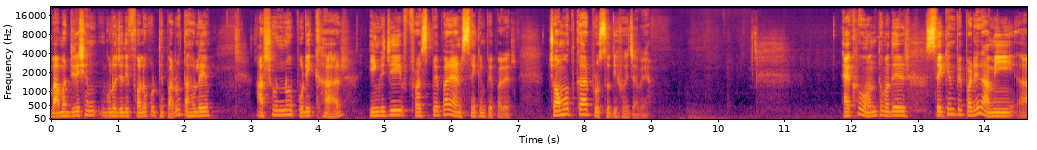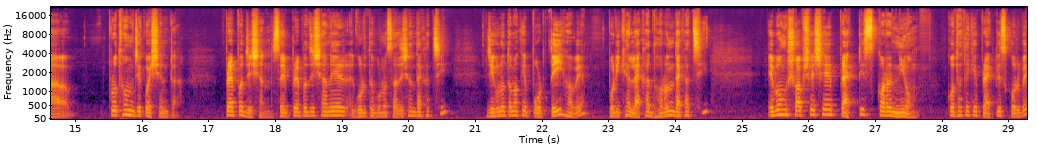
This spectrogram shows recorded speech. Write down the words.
বা আমার ডিরেকশনগুলো যদি ফলো করতে পারো, তাহলে আসন্ন পরীক্ষার ইংরেজি ফার্স্ট পেপার অ্যান্ড সেকেন্ড পেপারের চমৎকার প্রস্তুতি হয়ে যাবে। এখন তোমাদের সেকেন্ড পেপারের আমি প্রথম যে কোয়েশ্চেনটা প্রেপোজিশন সেই প্রেপোজিশনের গুরুত্বপূর্ণ সাজেশন দেখাচ্ছি, যেগুলো তোমাকে পড়তেই হবে, পরীক্ষায় লেখার ধরন দেখাচ্ছি, এবং সবশেষে প্র্যাকটিস করার নিয়ম, কোথা থেকে প্র্যাকটিস করবে,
